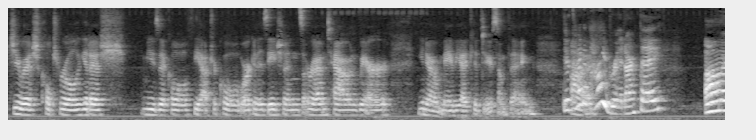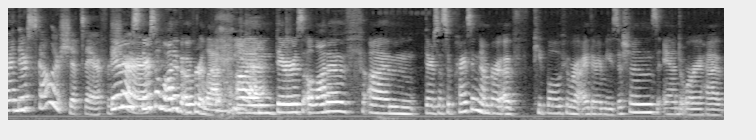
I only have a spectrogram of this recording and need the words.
Jewish, cultural, Yiddish musical theatrical organizations around town where you know maybe I could do something. They're kind uh, of hybrid, aren't they? Um, there's scholarship there for there's, sure. There's a lot of overlap. yeah. um, there's a lot of um, there's a surprising number of people who are either musicians and or have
